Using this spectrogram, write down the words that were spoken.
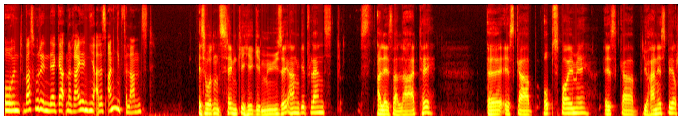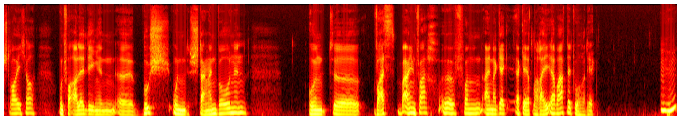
Und was wurde in der Gärtnerei denn hier alles angepflanzt? Es wurden sämtliche Gemüse angepflanzt, alle Salate. Äh, es gab Obstbäume, es gab Johannisbeersträucher und vor allen Dingen äh, Busch- und Stangenbohnen. Und äh, was einfach äh, von einer äh, Gärtnerei erwartet wurde. Mhm.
